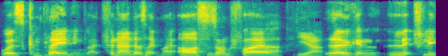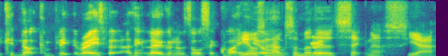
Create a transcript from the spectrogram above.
was complaining. Like fernando's like my ass is on fire. Yeah. logan literally could not complete the race but i think logan was also quite He also had some other sickness. Yeah,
